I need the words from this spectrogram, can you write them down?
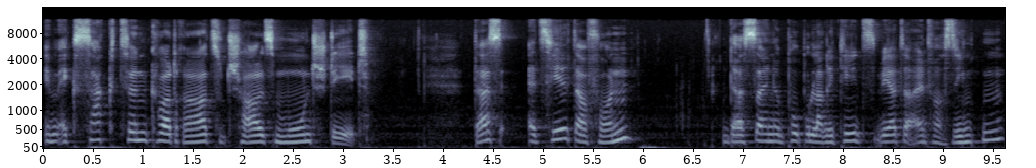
im exakten Quadrat zu Charles Mond steht. Das erzählt davon, dass seine Popularitätswerte einfach sinken,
